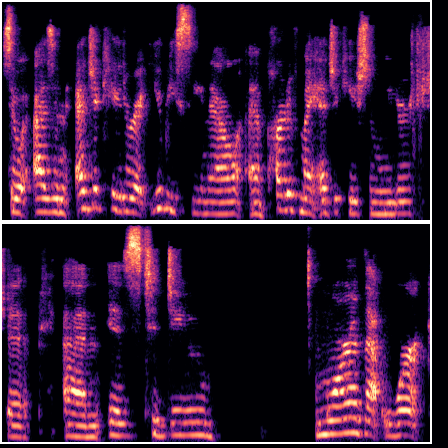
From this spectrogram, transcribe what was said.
So, as an educator at UBC now, uh, part of my education leadership um, is to do more of that work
